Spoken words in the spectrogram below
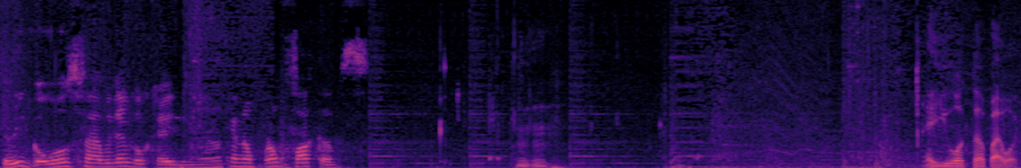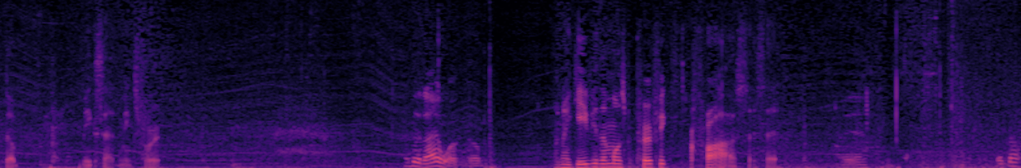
Three goals, fam. We gotta go crazy, man. Okay, no, no fuck ups. Mm-mm. Hey, you woke up, I woke up. Makes that makes for it. How did I work up? When I gave you the most perfect cross, I said. Oh, yeah. Up?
